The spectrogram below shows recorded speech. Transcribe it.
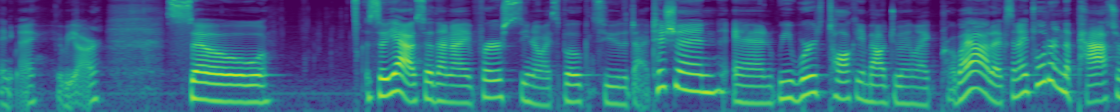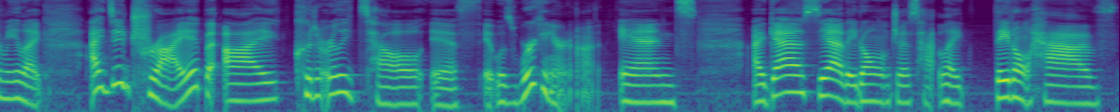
anyway, here we are. So so yeah, so then I first, you know, I spoke to the dietitian and we were talking about doing like probiotics. And I told her in the past for me, like, I did try it, but I couldn't really tell if it was working or not. And I guess, yeah, they don't just have, like, they don't have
